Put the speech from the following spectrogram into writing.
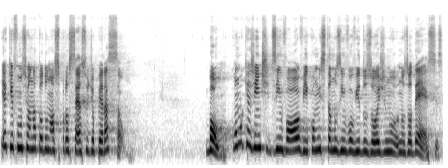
e aqui funciona todo o nosso processo de operação. Bom, como que a gente desenvolve e como estamos envolvidos hoje no, nos ODS?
